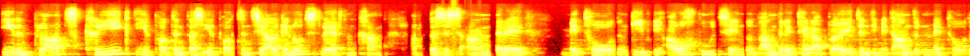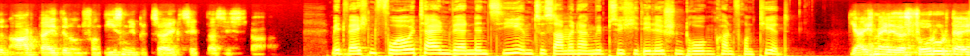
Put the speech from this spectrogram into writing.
ihren Platz kriegt, ihr dass ihr Potenzial genutzt werden kann. Aber dass es andere Methoden gibt, die auch gut sind und andere Therapeuten, die mit anderen Methoden arbeiten und von diesen überzeugt sind, das ist wahr. Mit welchen Vorurteilen werden denn Sie im Zusammenhang mit psychedelischen Drogen konfrontiert? Ja, ich meine, das Vorurteil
